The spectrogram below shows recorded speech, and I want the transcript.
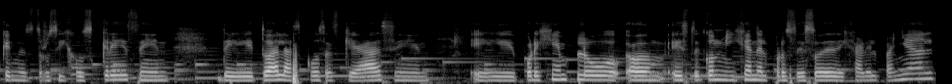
que nuestros hijos crecen, de todas las cosas que hacen. Eh, por ejemplo, um, estoy con mi hija en el proceso de dejar el pañal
